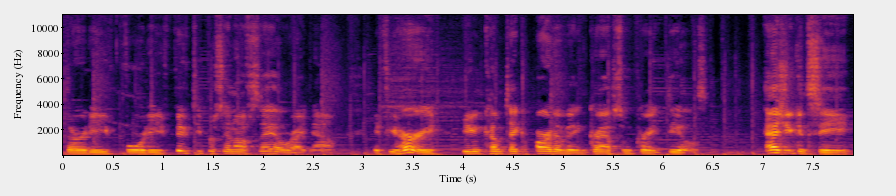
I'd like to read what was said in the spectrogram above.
30, 40, 50% off sale right now. If you hurry, you can come take a part of it and grab some great deals. As you can see,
